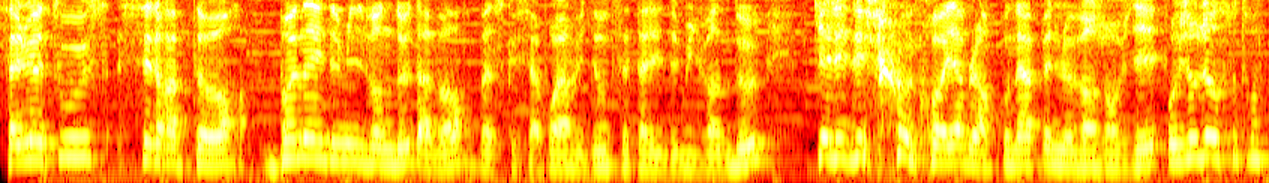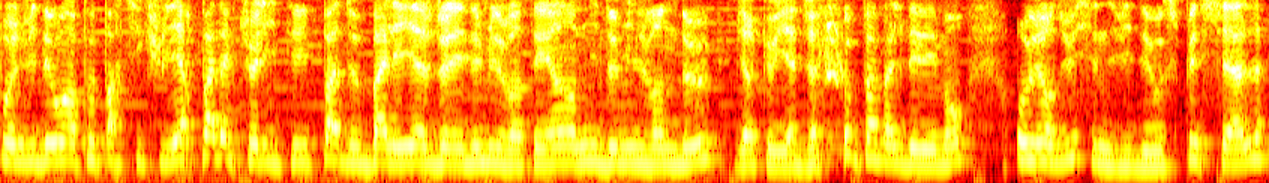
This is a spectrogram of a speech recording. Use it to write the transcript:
Salut à tous, c'est le Raptor. Bonne année 2022 d'abord, parce que c'est la première vidéo de cette année 2022, qu'elle est déjà incroyable alors qu'on est à peine le 20 janvier. Aujourd'hui on se retrouve pour une vidéo un peu particulière, pas d'actualité, pas de balayage de l'année 2021, ni 2022, bien qu'il y a déjà pas mal d'éléments. Aujourd'hui c'est une vidéo spéciale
